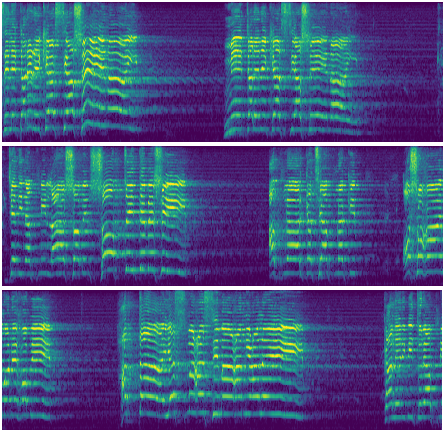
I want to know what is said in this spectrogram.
ছেলেটারে রেখে আসছে আসে নাই। মেয়েটারে রেখে আসছে আসে নাই। যেদিন আপনি লাশ হবেন সবচেয়ে বেশি আপনার কাছে আপনাকে অসহায় মনে হবে। কানের ভিতরে আপনি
